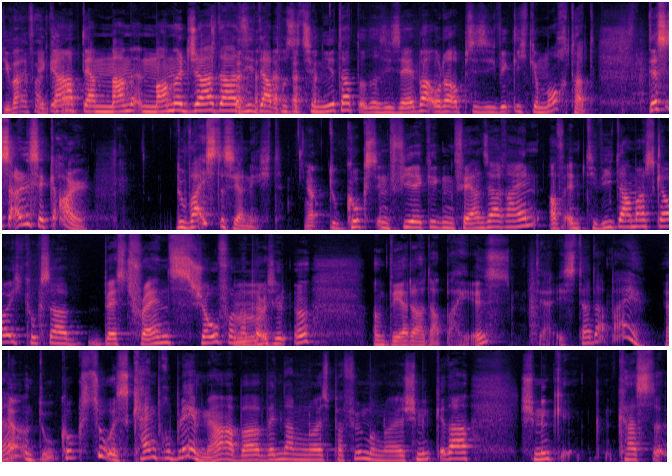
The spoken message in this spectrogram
Die war einfach, Egal, genau. ob der Mam Mamager da sie da positioniert hat oder sie selber oder ob sie sie wirklich gemocht hat. Das ist alles egal. Du weißt es ja nicht. Ja. Du guckst in viereckigen Fernseher rein, auf MTV damals, glaube ich, guckst da Best Friends Show von Mhm. Paris Hilton. Und wer da dabei ist, der ist da dabei. Ja? Ja. Und du guckst zu, ist kein Problem, ja. Aber wenn dann ein neues Parfüm und neue Schminke da, Schminkkaste,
